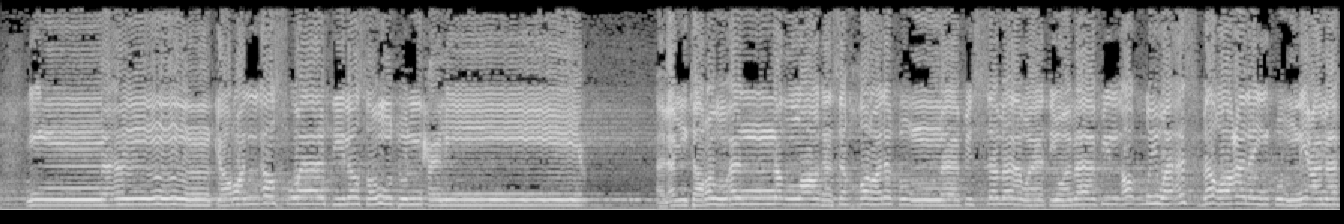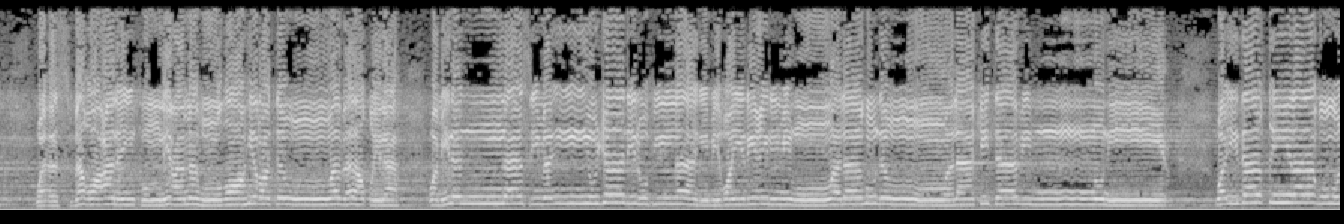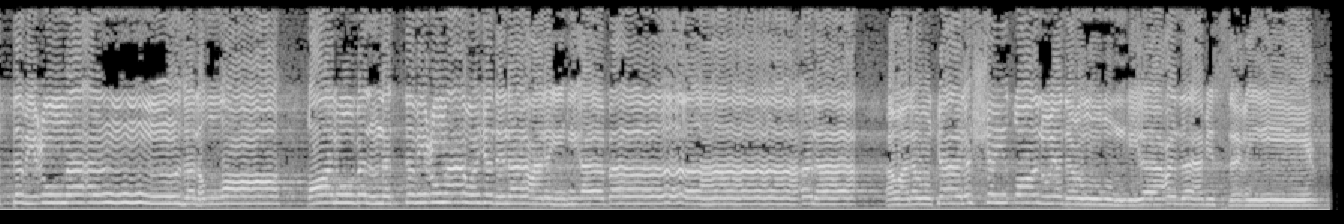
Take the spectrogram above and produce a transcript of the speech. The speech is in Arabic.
إن أنكر الأصوات لصوت الحمير ألم تروا أن الله سخر لكم ما في السماوات وما في الأرض وأسبغ عليكم نعمه وأسبغ عليكم نعمه ظاهرة وباطنة ومن الناس من يجادل في الله بغير علم ولا هدى ولا كتاب منير. وإذا قيل لهم اتبعوا ما أنزل الله قالوا بل نتبع ما وجدنا عليه آباءنا. أولو كان الشيطان يدعوهم إلى عذاب السعير.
